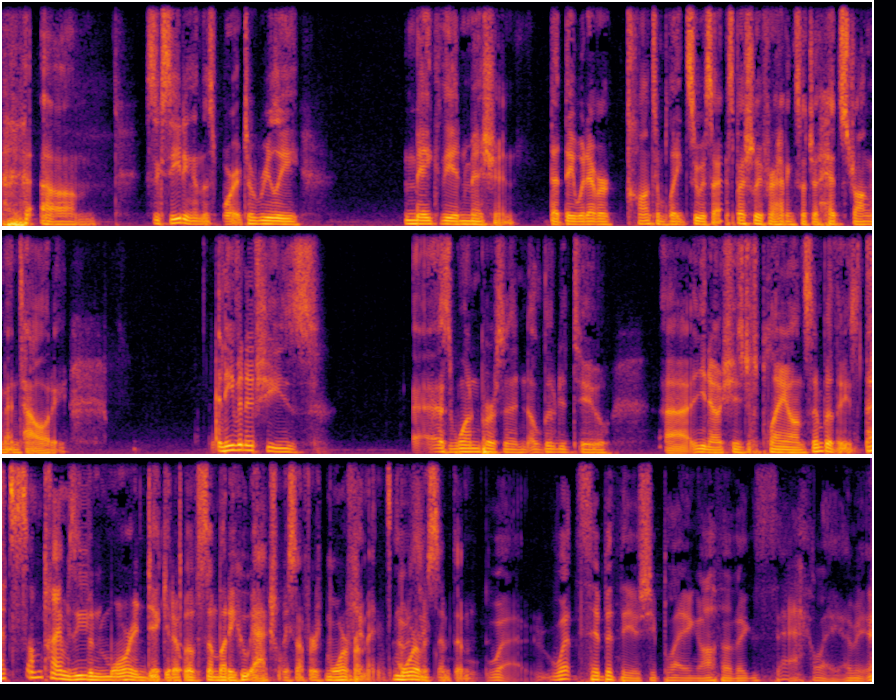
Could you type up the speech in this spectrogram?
yeah. um, succeeding in the sport, to really make the admission that they would ever contemplate suicide, especially for having such a headstrong mentality. And even if she's, as one person alluded to, uh, you know, she's just playing on sympathies. That's sometimes even more indicative of somebody who actually suffers more from it. It's more of a symptom. What, what sympathy is she playing off of exactly? I mean,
